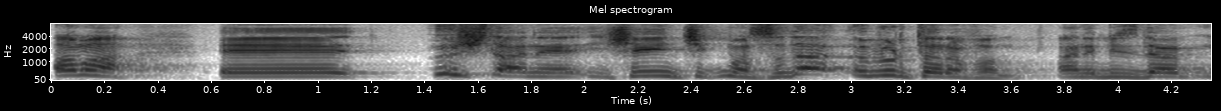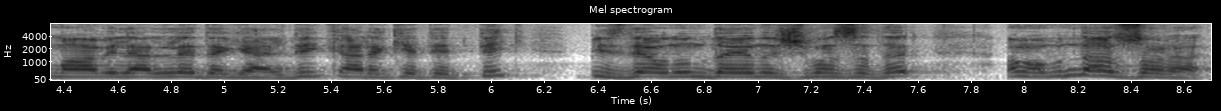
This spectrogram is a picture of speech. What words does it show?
Ama e, üç tane şeyin çıkması da öbür tarafın. Hani biz de mavilerle de geldik hareket ettik. Biz de onun dayanışmasıdır. Ama bundan sonra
